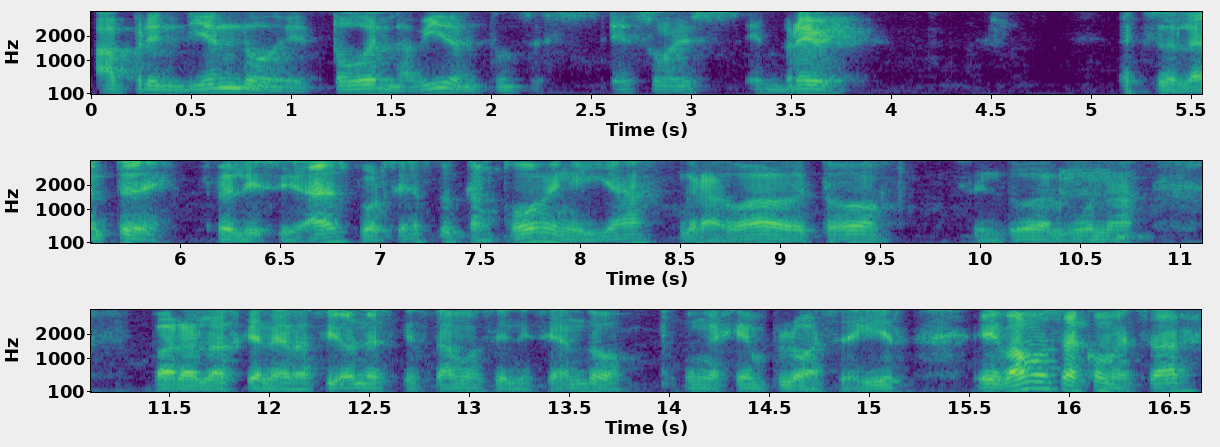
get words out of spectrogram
aprendiendo de todo en la vida. Entonces, eso es en breve. Excelente. Felicidades por cierto, tan joven y ya graduado de todo, sin duda alguna, para las generaciones que estamos iniciando, un ejemplo a seguir. Eh, vamos a comenzar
